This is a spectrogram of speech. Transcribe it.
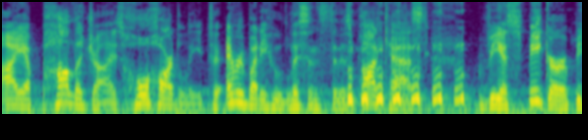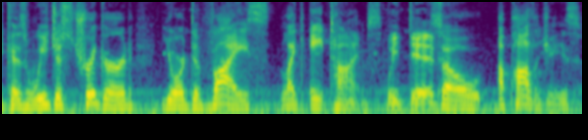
I apologize wholeheartedly to everybody who listens to this podcast via speaker because we just triggered your device like eight times. We did. So, apologies.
